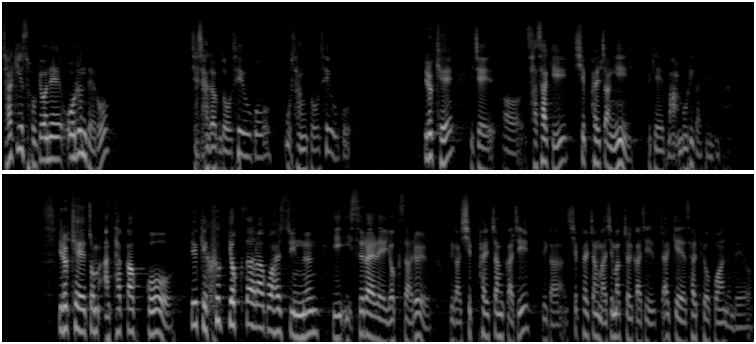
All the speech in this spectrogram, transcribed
자기 소견에 옳은 대로 제사장도 세우고 우상도 세우고 이렇게 이제 어, 사사기 18장이 이렇게 마무리가 됩니다. 이렇게 좀 안타깝고 이렇게 흑역사라고 할 수 있는 이 이스라엘의 역사를 우리가 18장까지 우리가 18장 마지막 절까지 짧게 살펴보았는데요.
